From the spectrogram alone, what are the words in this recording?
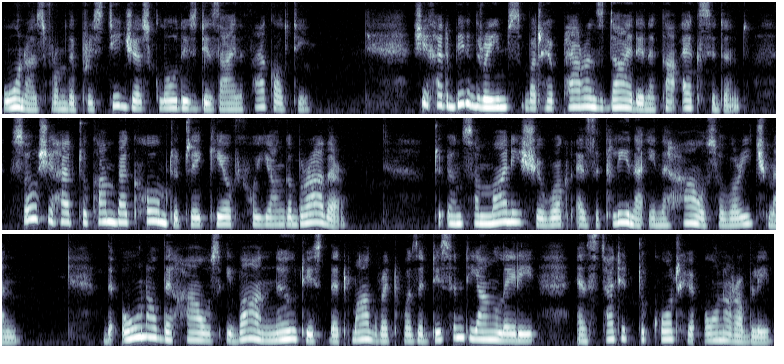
honors from the prestigious clothes design faculty. She had big dreams, but her parents died in a car accident, so she had to come back home to take care of her younger brother. To earn some money, she worked as a cleaner in a house of a rich man. The owner of the house, Ivan, noticed that Margaret was a decent young lady and started to court her honorably.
